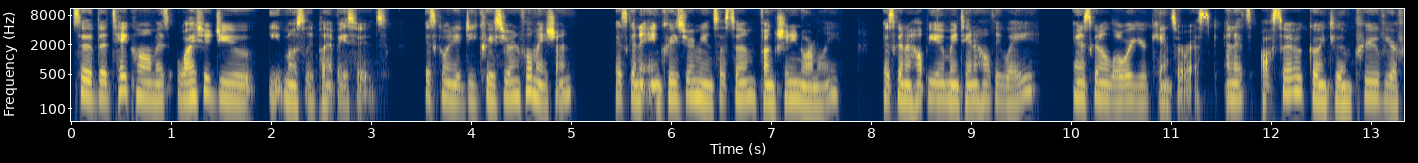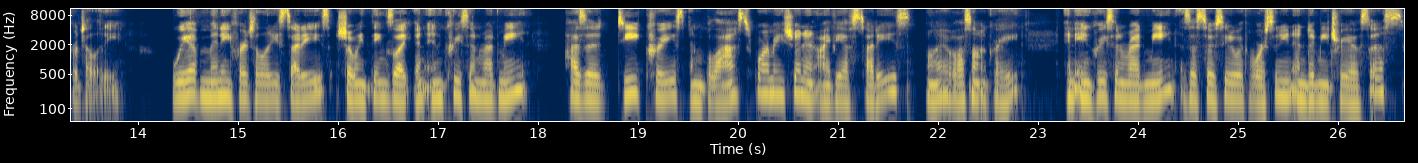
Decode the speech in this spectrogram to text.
So the take home is why should you eat mostly plant based foods? It's going to decrease your inflammation. It's going to increase your immune system functioning normally. It's going to help you maintain a healthy weight and it's going to lower your cancer risk. And it's also going to improve your fertility. We have many fertility studies showing things like an increase in red meat has a decrease in blast formation in IVF studies. Well, that's not great. An increase in red meat is associated with worsening endometriosis.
